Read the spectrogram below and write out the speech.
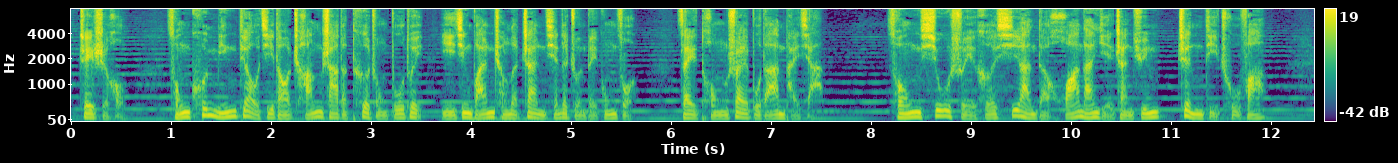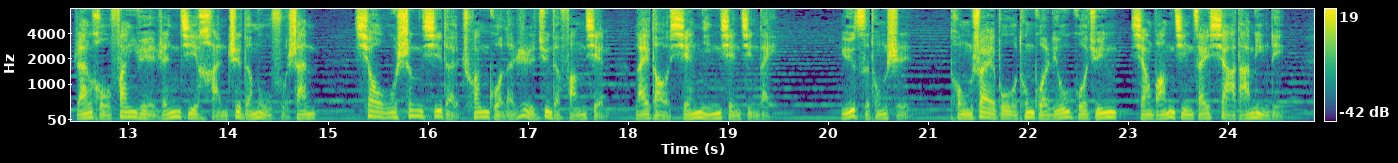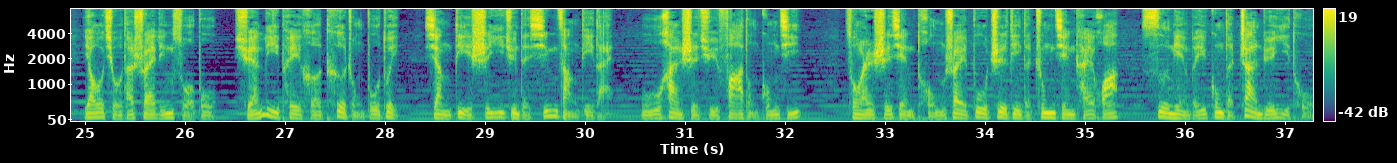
这时候，从昆明调集到长沙的特种部队已经完成了战前的准备工作，在统帅部的安排下。从修水河西岸的华南野战军阵地出发，然后翻越人迹罕至的幕府山，悄无声息地穿过了日军的防线，来到咸宁县境内。与此同时，统帅部通过刘国军向王进哉下达命令，要求他率领所部全力配合特种部队，向第十一军的心脏地带武汉市区发动攻击，从而实现统帅部制定的中间开花、四面围攻的战略意图。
